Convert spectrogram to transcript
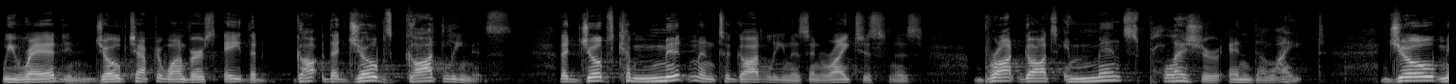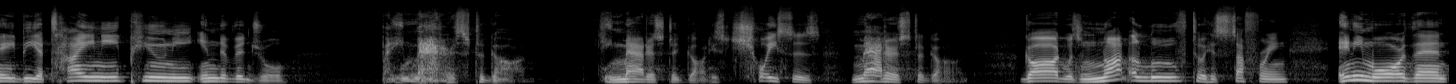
We read in Job chapter 1, verse 8, that, God, that Job's godliness that Job's commitment to godliness and righteousness brought God's immense pleasure and delight. Job may be a tiny, puny individual, but he matters to God. He matters to God. His choices matters to God. God was not aloof to his suffering any more than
